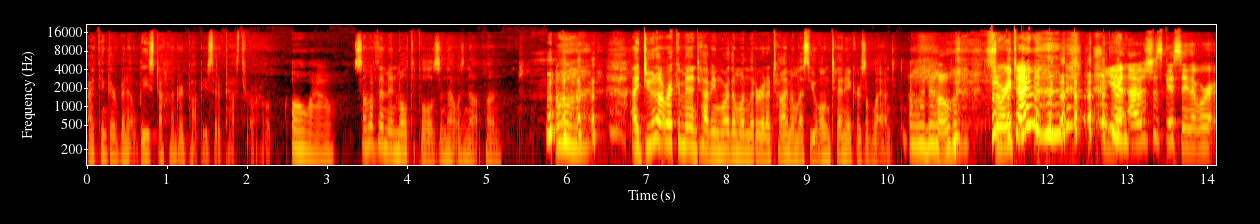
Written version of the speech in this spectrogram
I think there have been at least 100 puppies that have passed through our home. Oh wow. Some of them in multiples, and that was not fun. I do not recommend having more than one litter at a time unless you own 10 acres of land. Oh no. Story time? yeah, I was just gonna say that we're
